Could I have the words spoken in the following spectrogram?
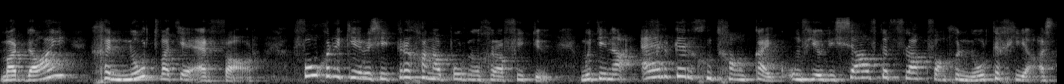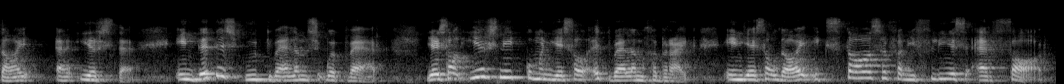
Maar daai genot wat jy ervaar, volgende keer as jy teruggaan na pornografie toe, moet jy na erger goed gaan kyk om vir jou dieselfde vlak van genot te gee as daai uh, eerste. En dit is hoe dwelms ook werk. Jy sal eers net kom en jy sal 'n dwelm gebruik en jy sal daai ekstase van die vlees ervaar.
